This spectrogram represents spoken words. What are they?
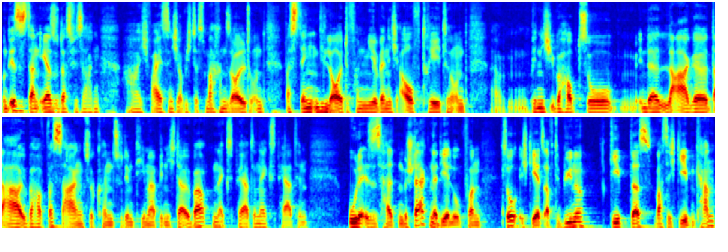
Und ist es dann eher so, dass wir sagen, ah, ich weiß nicht, ob ich das machen sollte und was denken die Leute von mir, wenn ich auftrete und äh, bin ich überhaupt so in der Lage, da überhaupt was sagen zu können zu dem Thema? Bin ich da überhaupt ein Experte, eine Expertin? Oder ist es halt ein bestärkender Dialog von, so, ich gehe jetzt auf die Bühne, gebe das, was ich geben kann,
